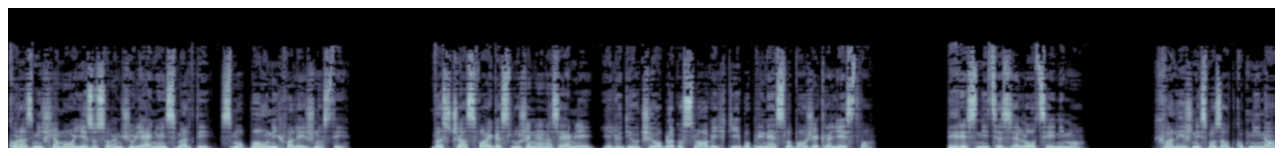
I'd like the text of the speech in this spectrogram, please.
Ko razmišljamo o Jezusovem življenju in smrti, smo polni hvaležnosti. Ves čas svojega služenja na zemlji je ljudi učil o blagoslovih, ki jih bo prineslo Božje kraljestvo. Te resnice zelo cenimo. Hvaležni smo za odkupnino,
